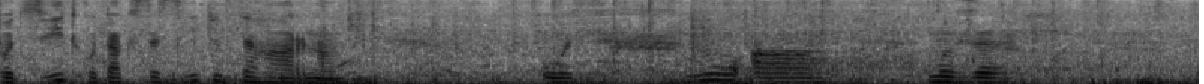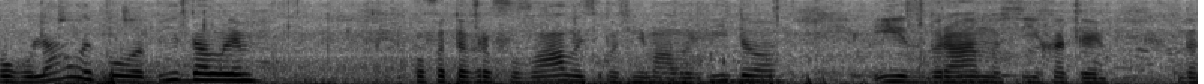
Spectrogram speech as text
підсвітку, так все світиться гарно. Ось. Ну, а ми вже погуляли, пообідали, пофотографувались, познімали відео і збираємось їхати до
